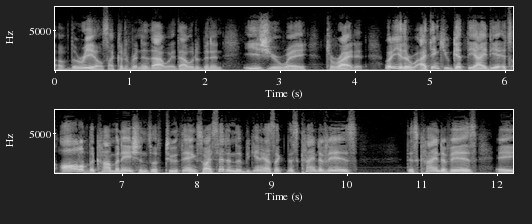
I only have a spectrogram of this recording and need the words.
of the reals. I could have written it that way. That would have been an easier way to write it. But either way, I think you get the idea. It's all of the combinations of two things. So I said in the beginning, I was like, this kind of is this kind of is a,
